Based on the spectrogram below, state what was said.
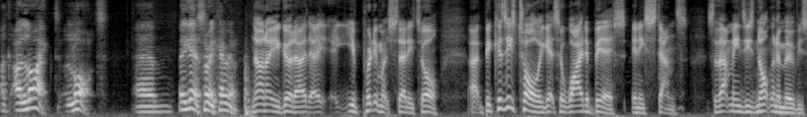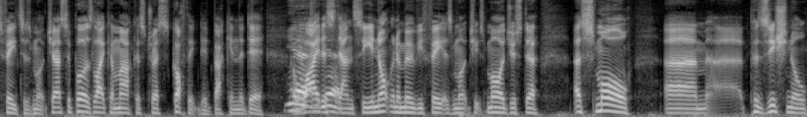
I, I liked a lot. Um, but yeah, sorry, carry on. No, no, you're good. I, I, you've pretty much said it all. Uh, because he's tall, he gets a wider base in his stance. So that means he's not going to move his feet as much. I suppose like a Marcus Trescothick did back in the day. Yeah, a wider yeah. stance, so you're not going to move your feet as much. It's more just a, a small um, uh, positional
